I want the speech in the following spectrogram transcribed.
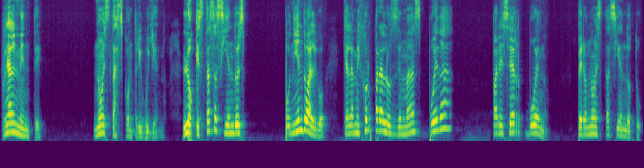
realmente no estás contribuyendo. Lo que estás haciendo es poniendo algo que a lo mejor para los demás pueda parecer bueno, pero no estás siendo tú.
